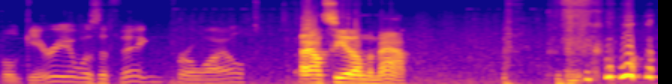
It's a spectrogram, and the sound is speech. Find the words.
Bulgaria was a thing for a while. I don't see it on the map.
